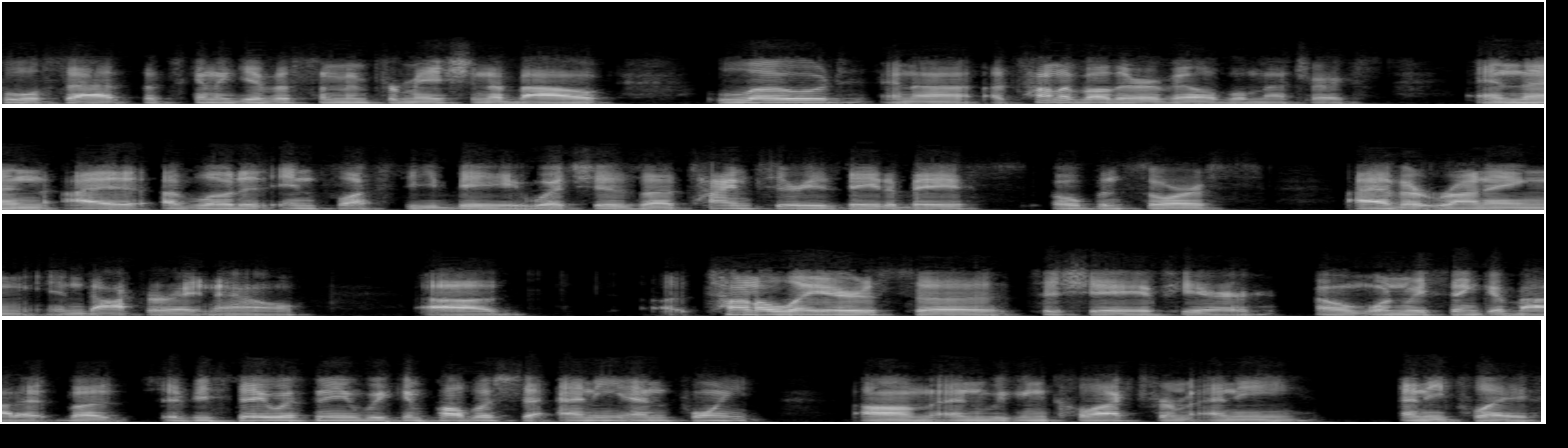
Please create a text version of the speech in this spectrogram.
toolset that's going to give us some information about load, and a, a ton of other available metrics. And then I, have loaded InfluxDB, which is a time series database, open source. I have it running in Docker right now. Uh, a ton of layers to, to shave here uh, when we think about it. But if you stay with me, we can publish to any endpoint, um, and we can collect from any any place.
